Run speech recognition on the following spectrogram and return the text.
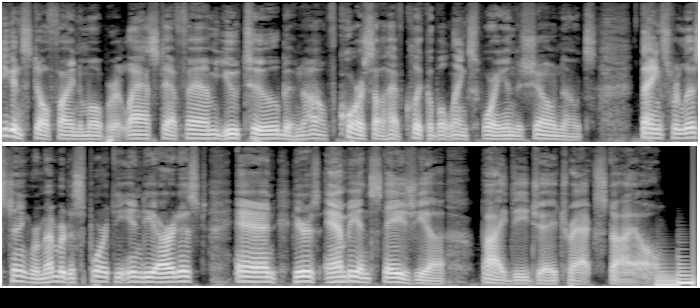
you can still find them over at Last.fm, YouTube, and I'll, of course I'll have clickable links for you in the show notes. Thanks for listening. Remember to support the indie artist. And here's Ambient Stagia by DJ Trackstyle. You've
